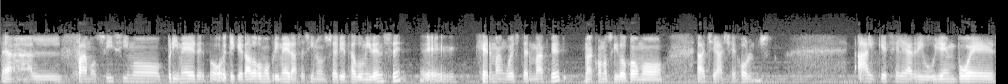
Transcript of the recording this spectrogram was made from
al famosísimo primer, o etiquetado como primer asesino en serie estadounidense, eh, Herman Wester más conocido como H.H. Holmes, al que se le atribuyen pues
